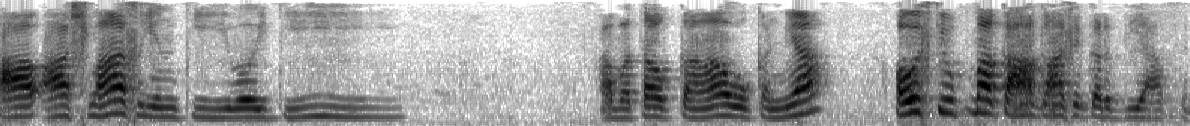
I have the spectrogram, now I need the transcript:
आश्वासयंती अब बताओ कहा वो कन्या? और उसकी उपमा कहाँ कहाँ से कर दिया आपने?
